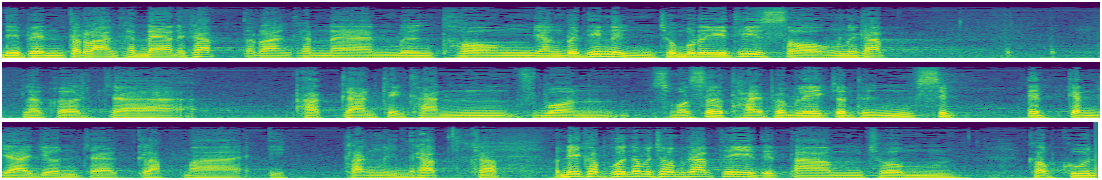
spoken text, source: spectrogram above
นี่เป็นตารางคะแนนนะครับ ตารางคะแนนเมืองทองยังเป็นที่หนึ่งชมบุรีที่สองนะครับ แล้วก็จะพักการแข่งขันฟุตบอลสปอนเซอร์ไทยพรีเมียร์ลีกจนถึง 11 กันยายนจะกลับมาอีกครั้งหนึ่งนะครับ ครับ วันนี้ขอบคุณท่านผู้ชมครับที่ติดตามชมขอบคุณ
